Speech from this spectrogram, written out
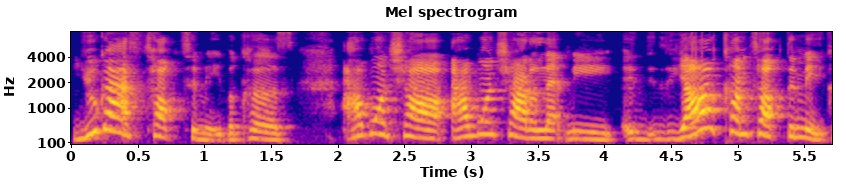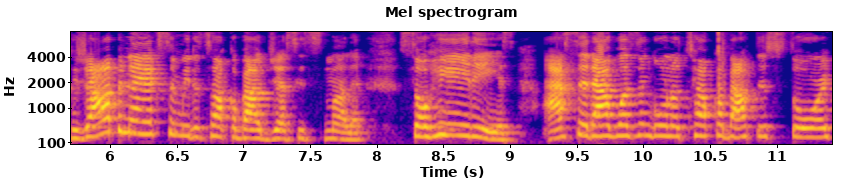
you guys talk to me because I want y'all, I want y'all to let me, y'all come talk to me because y'all been asking me to talk about Jussie Smollett. So here it is. I said I wasn't going to talk about this story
